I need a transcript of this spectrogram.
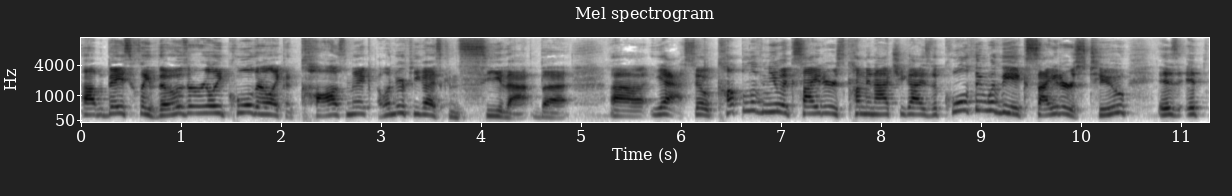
Uh, but basically those are really cool. They're like a cosmic. I wonder if you guys can see that, but uh, yeah, so a couple of new exciters coming at you guys. The cool thing with the exciters too is it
